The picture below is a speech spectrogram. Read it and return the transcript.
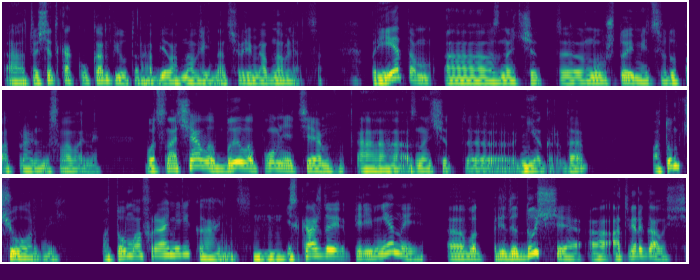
А, то есть это как у компьютера обновление, надо все время обновляться. При этом, а, значит, э, ну, что имеется в виду под правильными словами? Вот сначала было, помните, а, значит, э, негр, да? Потом черный, потом афроамериканец. Угу. И с каждой переменой вот предыдущее отвергалось.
